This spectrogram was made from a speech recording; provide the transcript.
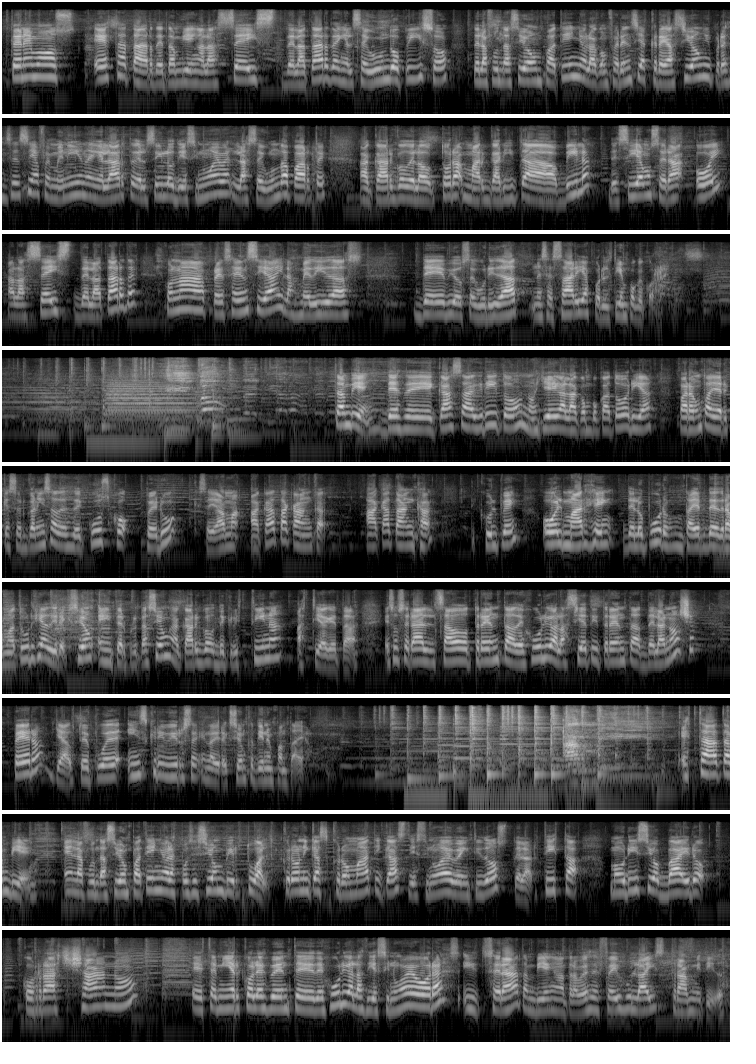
Tenemos esta tarde también a las 6 de la tarde en el segundo piso de la Fundación Patiño la conferencia Creación y Presencia Femenina en el Arte del siglo XIX, la segunda parte a cargo de la doctora Margarita Vila. Decíamos será hoy a las 6 de la tarde con la presencia y las medidas de bioseguridad necesarias por el tiempo que corre. También desde Casa Grito nos llega la convocatoria para un taller que se organiza desde Cusco, Perú, que se llama Acatacanca, Acatanca, disculpen, o El Margen de lo Puro, un taller de dramaturgia, dirección e interpretación a cargo de Cristina Astiagueta. Eso será el sábado 30 de julio a las 7 y 30 de la noche, pero ya usted puede inscribirse en la dirección que tiene en pantalla. Está también en la Fundación Patiño la exposición virtual Crónicas Cromáticas 1922 del artista Mauricio Bairo Corrachano este miércoles 20 de julio a las 19 horas y será también a través de Facebook Live transmitido.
